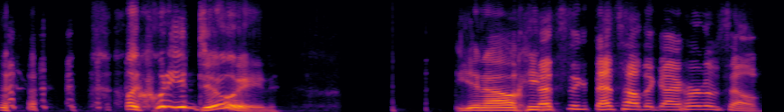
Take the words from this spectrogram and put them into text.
like, what are you doing? You know, he that's the, that's how the guy hurt himself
